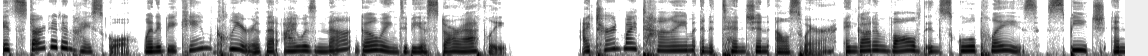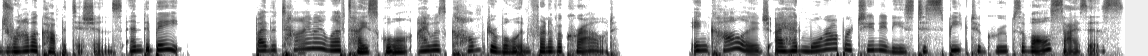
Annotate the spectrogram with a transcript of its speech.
It started in high school when it became clear that I was not going to be a star athlete. I turned my time and attention elsewhere and got involved in school plays, speech and drama competitions, and debate. By the time I left high school, I was comfortable in front of a crowd. In college, I had more opportunities to speak to groups of all sizes.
